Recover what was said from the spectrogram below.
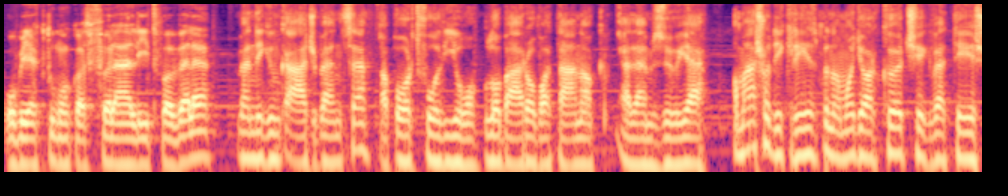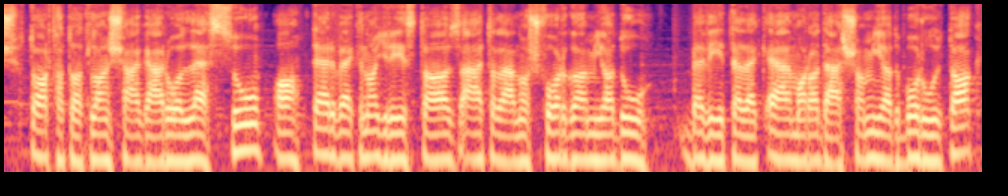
objektumokat felállítva vele. Vendégünk Ács Bence, a portfólió globál rovatának elemzője. A második részben a magyar költségvetés tarthatatlanságáról lesz szó. A tervek nagyrészt az általános forgalmi adó bevételek elmaradása miatt borultak,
